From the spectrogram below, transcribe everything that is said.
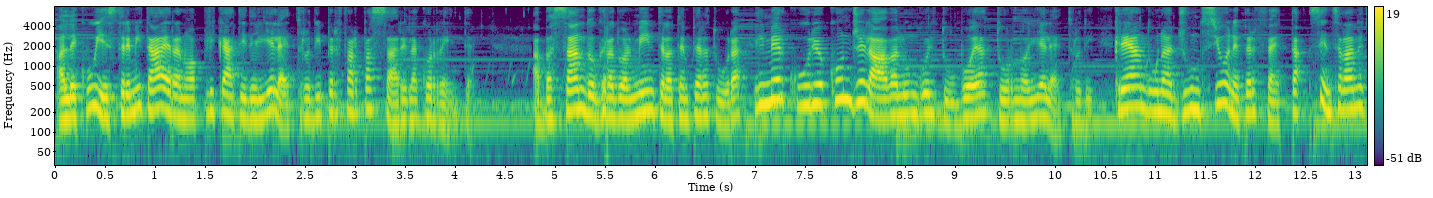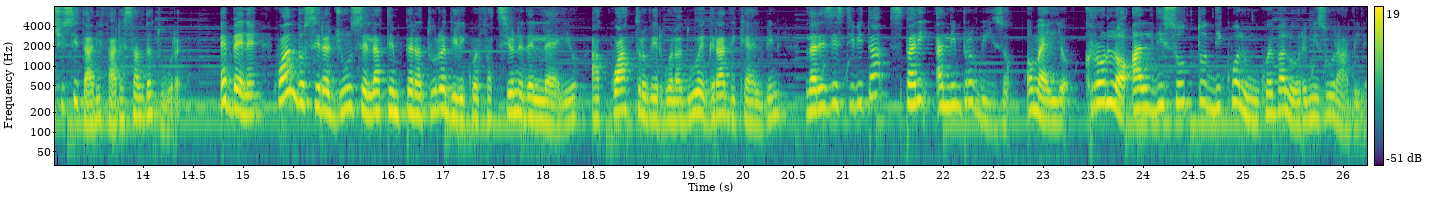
alle cui estremità erano applicati degli elettrodi per far passare la corrente. Abbassando gradualmente la temperatura, il mercurio congelava lungo il tubo e attorno agli elettrodi, creando una giunzione perfetta senza la necessità di fare saldature. Ebbene, quando si raggiunse la temperatura di liquefazione dell'elio a 4,2 gradi Kelvin, la resistività sparì all'improvviso, o meglio, crollò al di sotto di qualunque valore misurabile.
